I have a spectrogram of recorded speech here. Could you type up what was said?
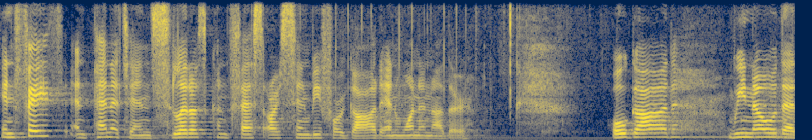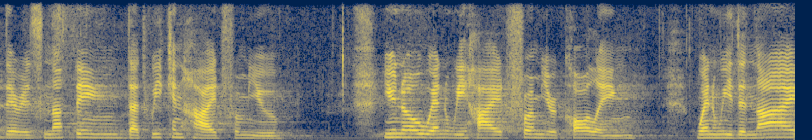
In faith and penitence, let us confess our sin before God and one another. O God, we know that there is nothing that we can hide from you. You know when we hide from your calling when we deny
